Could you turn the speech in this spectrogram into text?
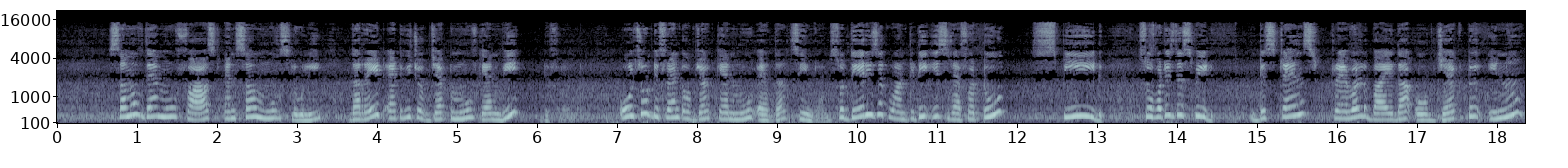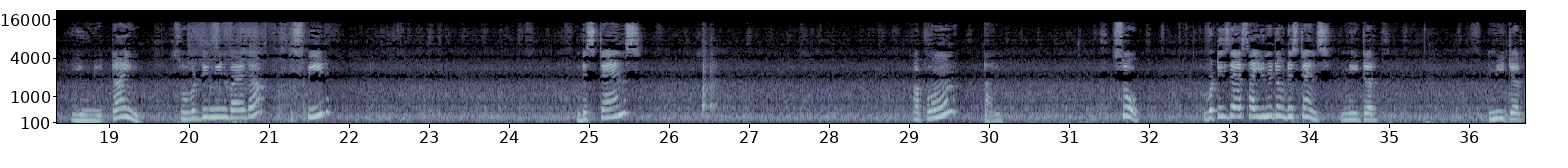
Some of them move fast and some move slowly. The rate at which object move can be different. Also different object can move at the same time. So there is a quantity is referred to speed. So what is the speed? Distance traveled by the object in unit time. So what do you mean by the speed? Distance upon time. So, what is the SI unit of distance? Meter. Meter.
